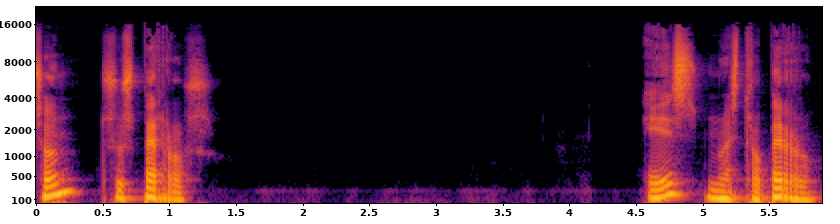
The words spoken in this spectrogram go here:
Son sus perros. Es nuestro perro.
